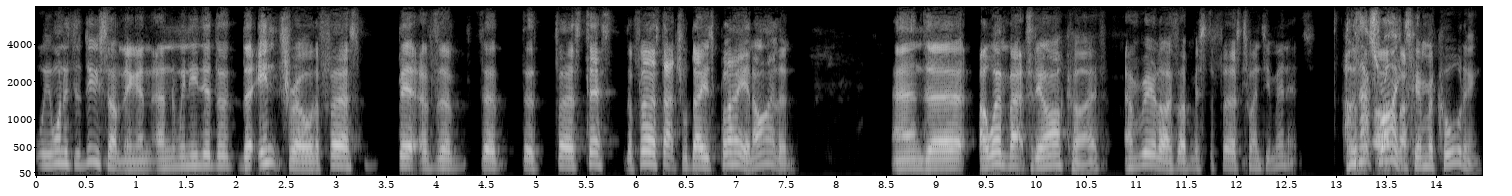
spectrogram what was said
we wanted to do something and, and we needed the, the intro or the first bit of the, the, the first test, the first actual day's play in Ireland. And uh, I went back to the archive and realised I'd missed the first 20 minutes. Oh, that's right. Fucking recording.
